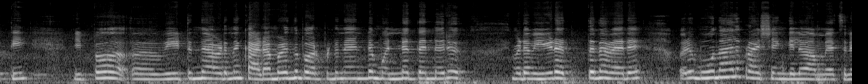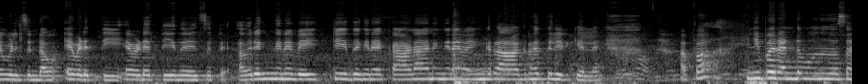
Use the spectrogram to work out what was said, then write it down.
വീട്ടിലെത്തി ഇപ്പോൾ വീട്ടിൽ നിന്ന് അവിടെ നിന്ന് കടമ്പുഴ നിന്ന് പുറപ്പെടുന്നതിന്റെ മുന്നേ തന്നെ ഒരു ഇവിടെ വീട് എത്തുന്ന വരെ ഒരു മൂന്നാൽ പ്രാവശ്യമെങ്കിലും അമ്മയച്ഛനെ വിളിച്ചിട്ടുണ്ടാവും. എവിടെ എത്തി എവിടെ എത്തി എന്ന് വെച്ചിട്ട് അവരിങ്ങനെ വെയിറ്റ് ചെയ്ത് ഇങ്ങനെ കാണാനിങ്ങനെ ഭയങ്കര ആഗ്രഹത്തിലിരിക്കല്ലേ. അപ്പോൾ ഇനിയിപ്പോൾ രണ്ട് മൂന്ന് ദിവസം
